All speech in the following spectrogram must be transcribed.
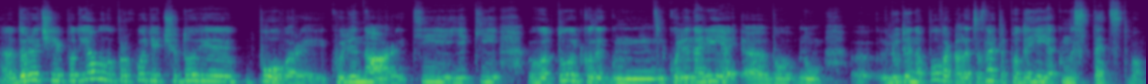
Е, До речі, по дьяволу проходять чудові повари, кулінари, ті, які готують, коли кулінарія, е, бо ну, е, людина повар, але це знаєте, подає як мистецтво.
